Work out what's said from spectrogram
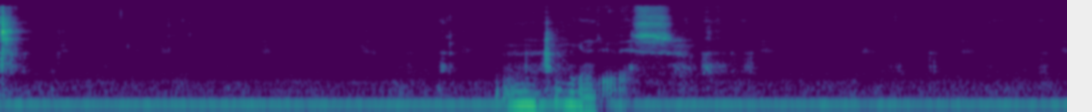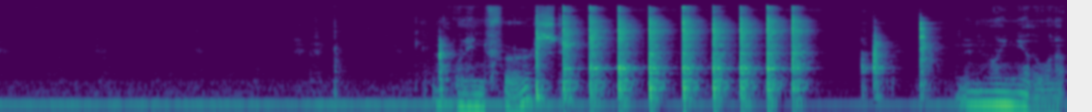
Uh, how are we going to do this? Get that one in first. And then line the other one up.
